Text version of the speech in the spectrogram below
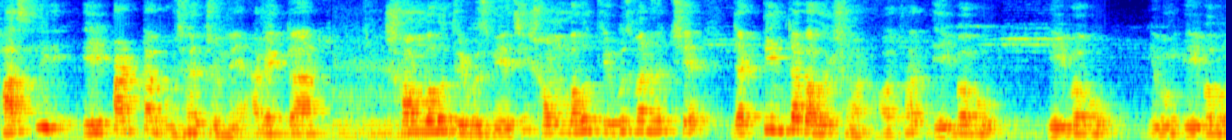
ফার্স্টলি এই পার্টটা বোঝার জন্য আমি একটা সমবাহু ত্রিভুজ নিয়েছি। সমবাহু ত্রিভুজ মানে হচ্ছে যার তিনটা বাহুই সমান। অর্থাৎ এই বাহু এই বাহু এবং এই বাহু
